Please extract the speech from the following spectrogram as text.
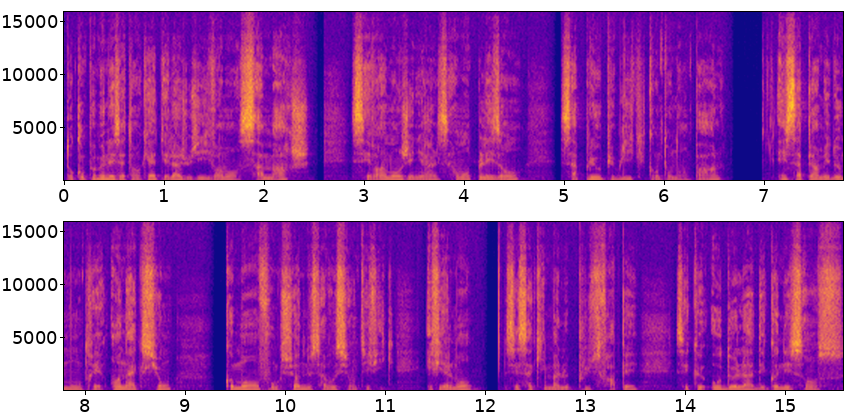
Donc on peut mener cette enquête. Et là, je me dis vraiment, ça marche. C'est vraiment génial. C'est vraiment plaisant. Ça plaît au public quand on en parle. Et ça permet de montrer en action comment fonctionne le cerveau scientifique. Et finalement, c'est ça qui m'a le plus frappé, c'est que au-delà des connaissances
